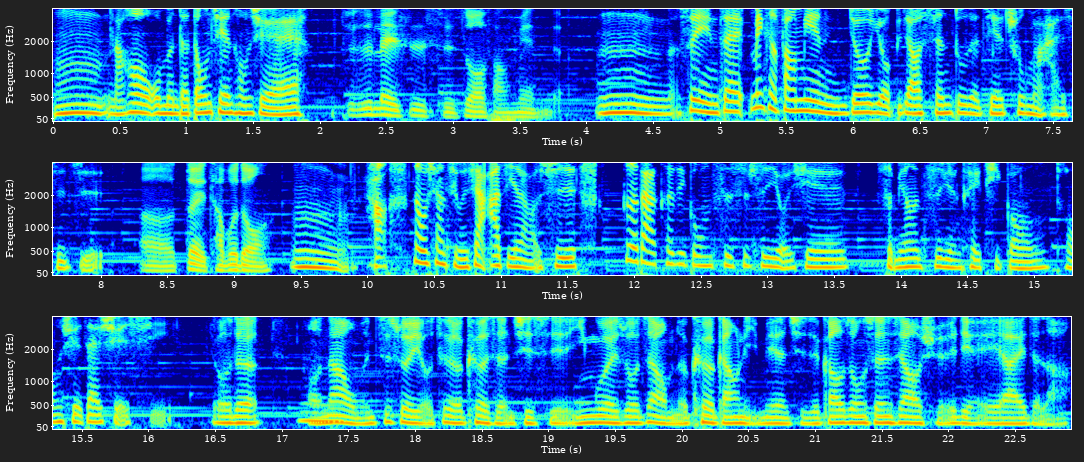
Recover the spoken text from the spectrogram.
嗯，然后我们的东谦同学就是类似实作方面的。嗯，所以你在 make 方面你就有比较深度的接触吗？还是指？呃，对，差不多。嗯，好，那我想请问一下阿杰老师，各大科技公司是不是有一些什么样的资源可以提供同学在学习？有的哦。那我们之所以有这个课程，其实也因为说在我们的课纲里面，其实高中生是要学一点 AI 的啦。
